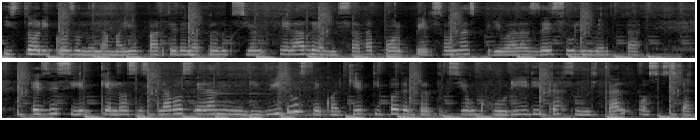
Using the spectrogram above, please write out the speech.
históricos donde la mayor parte de la producción era realizada por personas privadas de su libertad. Es decir, que los esclavos eran individuos de cualquier tipo de protección jurídica, sindical o social.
